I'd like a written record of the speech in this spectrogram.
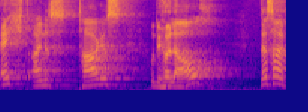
echt eines Tages und die Hölle auch, Deshalb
